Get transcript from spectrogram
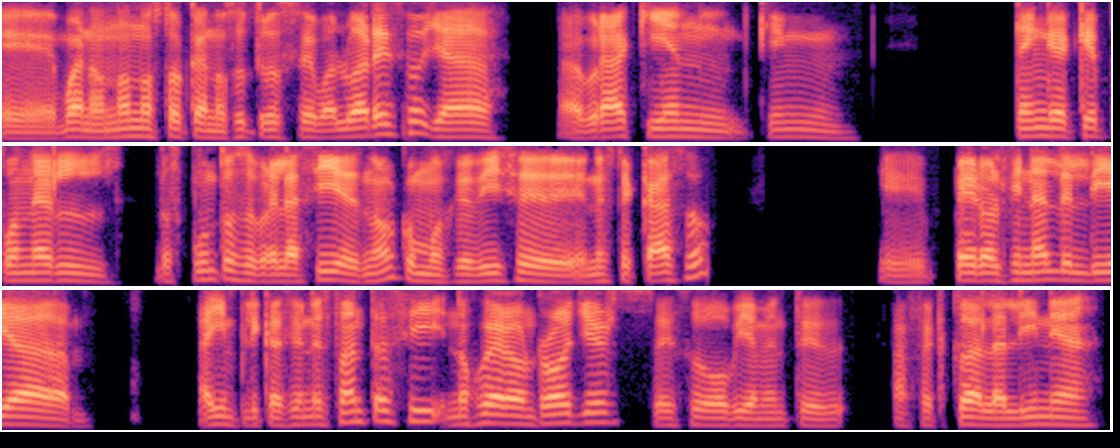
Eh, bueno, no nos toca a nosotros evaluar eso, ya habrá quien, quien tenga que poner los puntos sobre las IES, ¿no? Como se dice en este caso. Eh, pero al final del día hay implicaciones fantasy. No jugaron Rodgers, eso obviamente afectó a la línea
